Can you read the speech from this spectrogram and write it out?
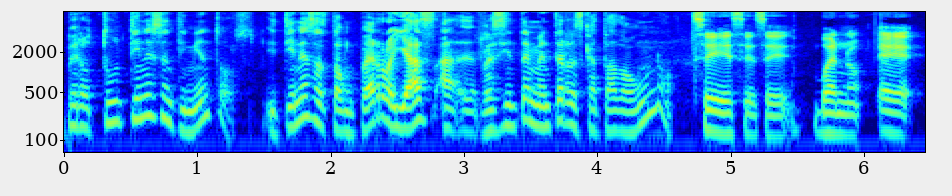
pero tú tienes sentimientos y tienes hasta un perro y has ah, recientemente rescatado a uno. Sí, sí, sí. Bueno, eh...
